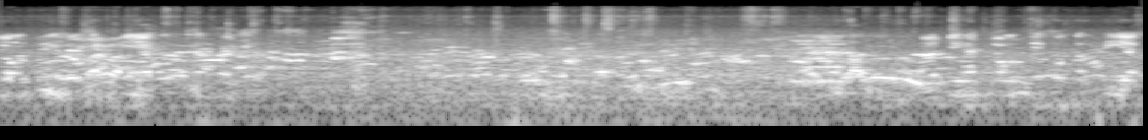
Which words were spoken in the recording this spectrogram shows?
चौंतीस सौ बत्तीस चौंतीस सौ बत्तीस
